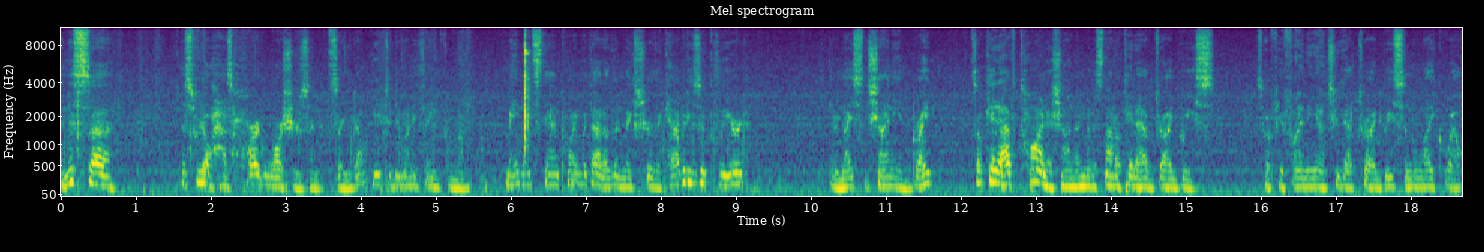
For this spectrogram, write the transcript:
And this uh, this reel has hard washers in it, so you don't need to do anything from a maintenance standpoint with that other than make sure the cavities are cleared, they're nice and shiny and bright. It's okay to have tarnish on them, but it's not okay to have dried grease. So if you're finding out you got dried grease and the like, well,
